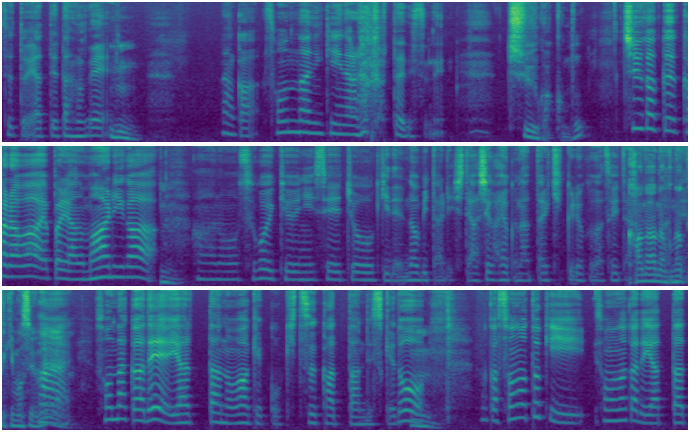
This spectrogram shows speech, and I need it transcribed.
ずっとやってたので、うん。なんかそんなに気にならなかったですね。中学も？中学からはやっぱりあの周りが、うん。あのすごい急に成長期で伸びたりして足が速くなったりキック力がついたり叶わなくなってきますよね。はい、その中でやったのは結構きつかったんですけど、うん。なんかその時その中でやった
